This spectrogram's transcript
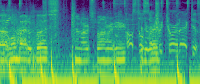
Uh, one by the bus in our spawn right here. Hostile to the sentry right. turret active.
